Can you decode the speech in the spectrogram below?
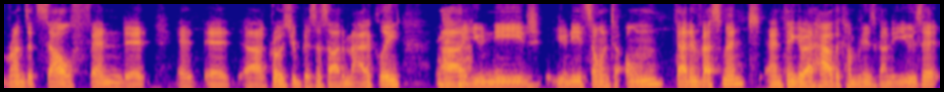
runs itself and it it, it uh, grows your business automatically uh, you need you need someone to own that investment and think about how the company is going to use it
